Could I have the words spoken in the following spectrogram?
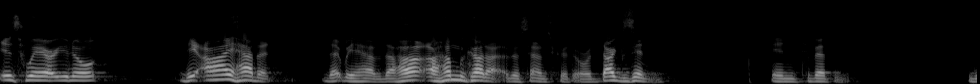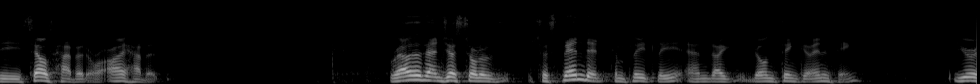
is where, you know, the I habit that we have, the ahamkara, the Sanskrit, or dagzin in Tibetan, the self habit or I habit, rather than just sort of suspend it completely and like don't think of anything, you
